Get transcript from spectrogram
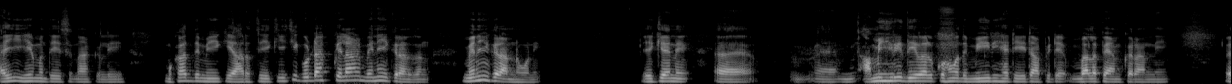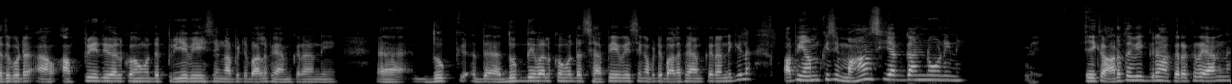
ඇයි එහෙම දේශනා කළේ? මොකද්ද මේකේ අර්ථය කී කී ගොඩක් වෙලා මෙනෙහි කරන්න මෙනෙහි කරන්න ඕනේ. ඒ කියන්නේ අ, අ, අමිහිරි දේවල් කොහොමද මීරි හැටියට අපිට බලපෑම් කරන්නේ? එතකොට අ- අප්‍රිය දේවල් කොහොමද ප්‍රිය වේශයෙන් අපිට බලපෑම් කරන්නේ? අ, දුක් ද- දුක් දේවල් කොහොමද සැපේ වේශයෙන් අපිට බලපෑම් කරන්නේ කියලා අපි යම්කිසි මහන්සියක් ගන්න ඕනේනේ. ඒක අර්ථ විග්‍රහ කර කර යන්න.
